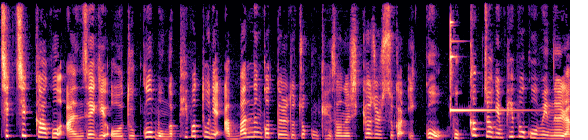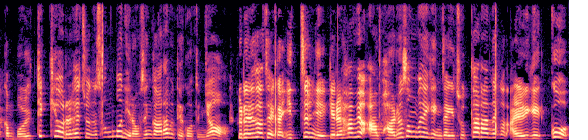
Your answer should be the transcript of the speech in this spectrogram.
칙칙하고 안색이 어둡고 뭔가 피부톤이 안 맞는 것들도 조금 개선을 시켜줄 수가 있고 복합적인 피부 고민을 약간 멀티 케어를 해주는 성분이라고 생각을 하면 되거든요. 그래서 제가 이쯤 얘기를 하면 아 발효 성분이 굉장히 좋다라는 건 알겠고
